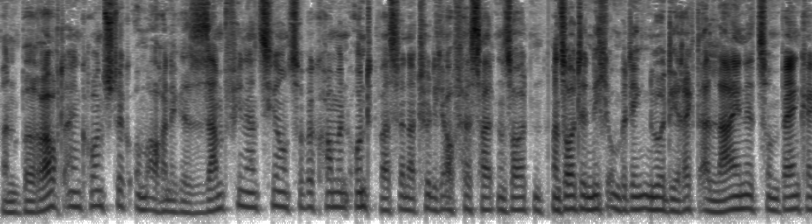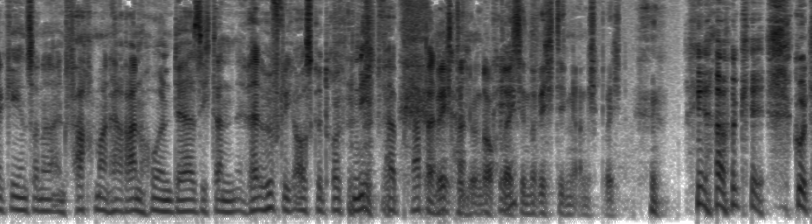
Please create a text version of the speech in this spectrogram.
Man braucht ein Grundstück, um auch eine Gesamtfinanzierung zu bekommen. Und was wir natürlich auch festhalten sollten, man sollte nicht unbedingt nur direkt alleine zum Banker gehen, sondern einen Fachmann heranholen, der sich dann höflich ausgedrückt nicht verplappern Richtig, kann. Richtig, und auch gleich den richtigen anspricht. Ja, okay. Gut,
